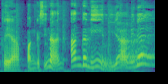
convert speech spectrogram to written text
Kaya Pangasinan, ang galing. Yummy na!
